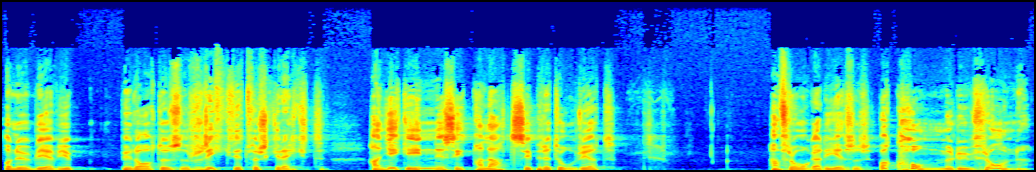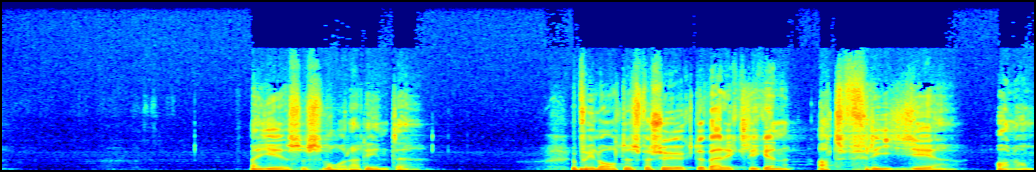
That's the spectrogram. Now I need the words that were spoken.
Och nu blev ju Pilatus riktigt förskräckt. Han gick in i sitt palats i pretoriet. Han frågade Jesus, var kommer du ifrån? Men Jesus svarade inte. Pilatus försökte verkligen att frige honom.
